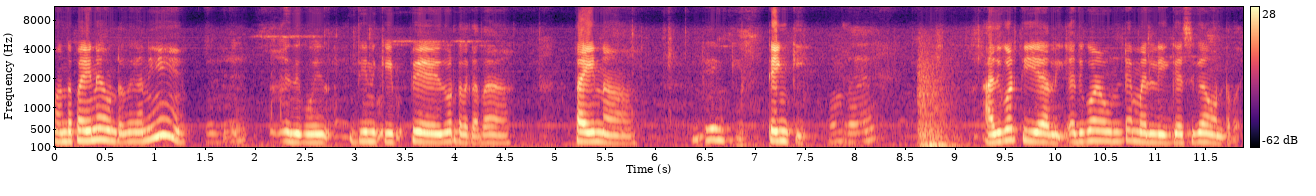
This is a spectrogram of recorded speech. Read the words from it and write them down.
వంద పైనే ఉంటుంది కానీ ఇది దీనికి పే ఇది ఉంటుంది కదా పైన టెంకి. అది కూడా తీయాలి. అది కూడా ఉంటే మళ్ళీ గసిగా ఉంటుంది.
